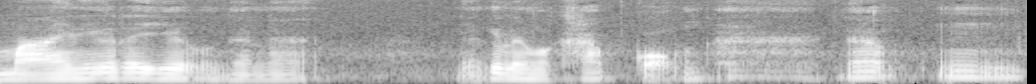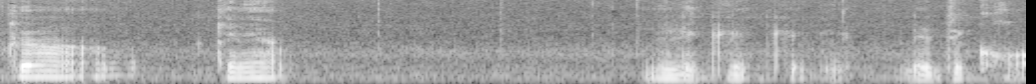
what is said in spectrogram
ไม้นี่ก็ได้เยอะเหมือนกันนะเนี่ยก็เลยมาคาบกล่องนะครับ อืมก็แค่นี้ครับเหล็กเหล็กเหล็กเหล็กเดี๋ยวจะขอ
